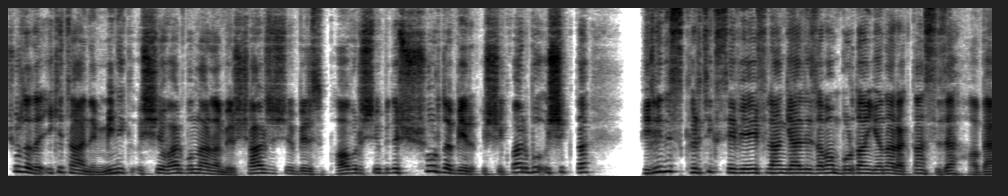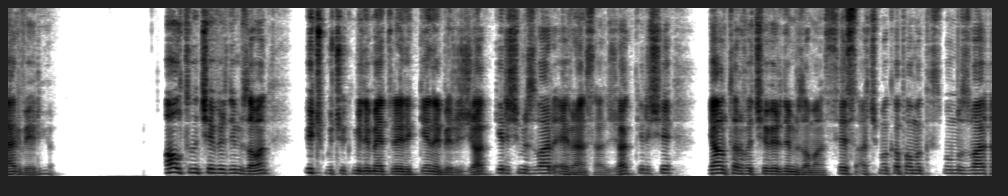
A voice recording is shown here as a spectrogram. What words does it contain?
Şurada da iki tane minik ışığı var. Bunlardan biri şarj ışığı, birisi power ışığı. Bir de şurada bir ışık var. Bu ışık da piliniz kritik seviyeye falan geldiği zaman buradan yanaraktan size haber veriyor. Altını çevirdiğim zaman 3.5 milimetrelik gene bir jack girişimiz var. Evrensel jack girişi. Yan tarafa çevirdiğim zaman ses açma kapama kısmımız var.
